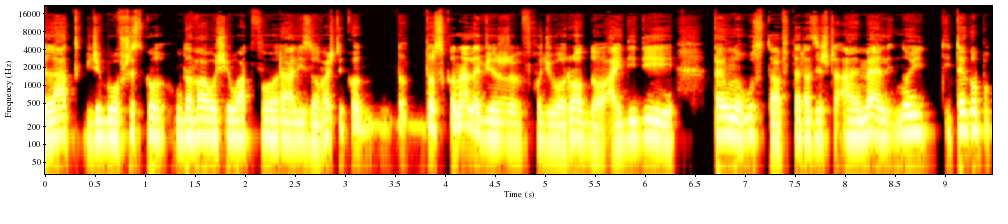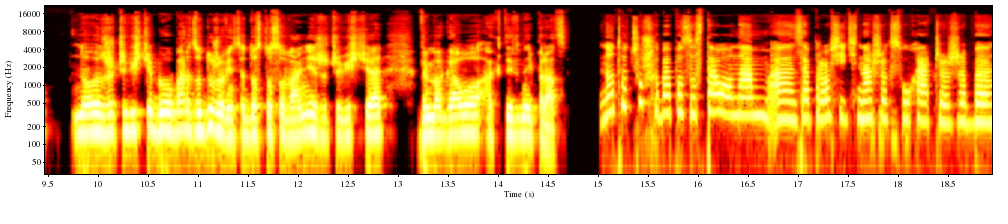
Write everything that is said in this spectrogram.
lat, gdzie było wszystko, udawało się łatwo realizować, tylko do, doskonale wiesz, że wchodziło RODO, IDD, pełno ustaw, teraz jeszcze AML, no i, i tego no rzeczywiście było bardzo dużo, więc to dostosowanie rzeczywiście wymagało aktywnej pracy. No to cóż, chyba pozostało nam e, zaprosić naszych słuchaczy, żeby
